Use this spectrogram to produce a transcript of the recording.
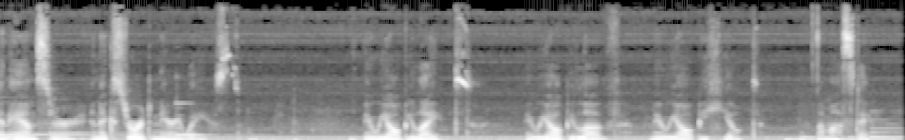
and answer in extraordinary ways. May we all be light. May we all be love. May we all be healed. Namaste.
